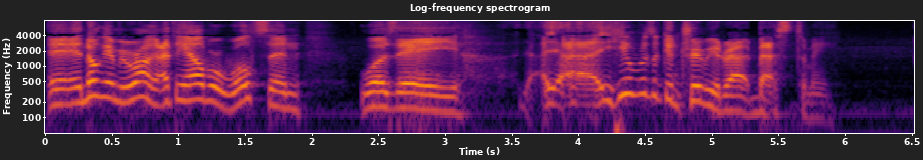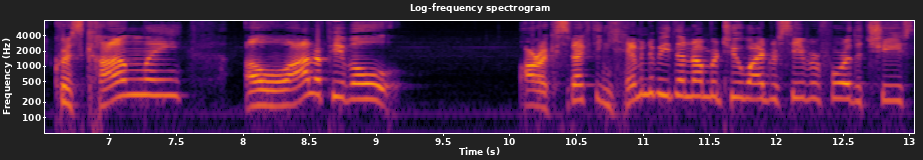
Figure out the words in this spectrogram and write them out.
And don't get me wrong, I think Albert Wilson was a he was a contributor at best to me. Chris Conley, a lot of people are expecting him to be the number two wide receiver for the Chiefs.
